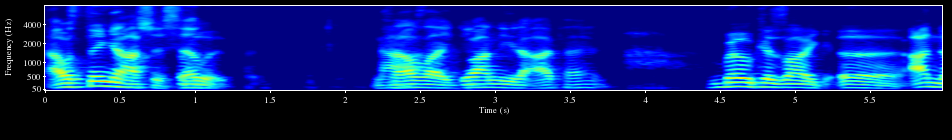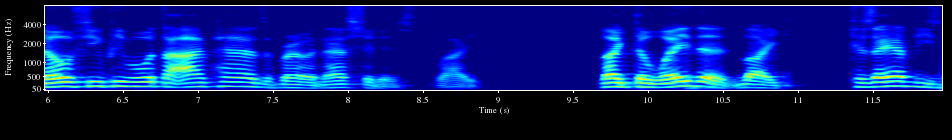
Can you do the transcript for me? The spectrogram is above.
I was thinking I should sell it. Nah, I was like, do I need an iPad? bro, cause like uh I know a few people with the iPads, bro, and that shit is like like the way that like cause they have these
